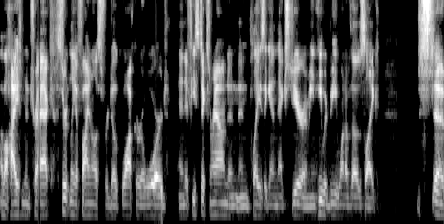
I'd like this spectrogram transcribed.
of a Heisman track, certainly a finalist for Doak Walker Award. And if he sticks around and, and plays again next year, I mean, he would be one of those like uh,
